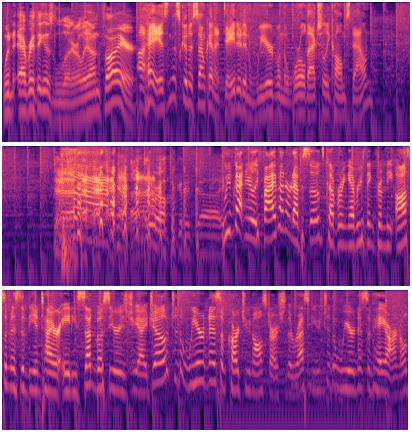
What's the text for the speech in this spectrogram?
when everything is literally on fire? Uh, hey, isn't this going to sound kind of dated and weird when the world actually calms down? We're all gonna die. We've got nearly 500 episodes covering everything from the awesomeness of the entire 80s Sunbow series G.I. Joe to the weirdness of Cartoon All Stars to the Rescue to the weirdness of Hey Arnold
